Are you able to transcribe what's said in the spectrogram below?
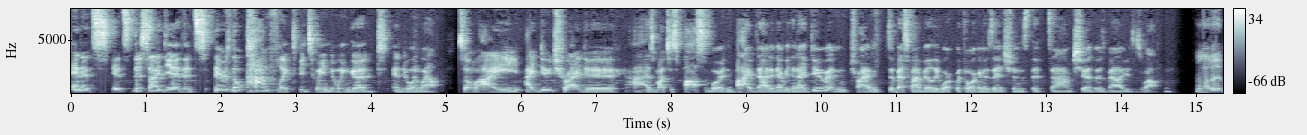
And it's it's this idea that there's no conflict between doing good and doing well. So I I do try to uh, as much as possible imbibe that in everything I do, and try and to best my ability work with organizations that um, share those values as well. Love it.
